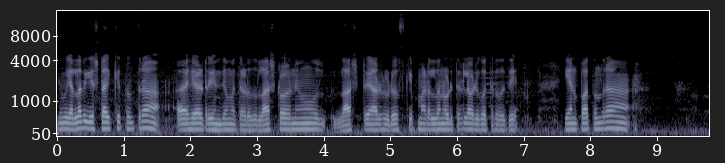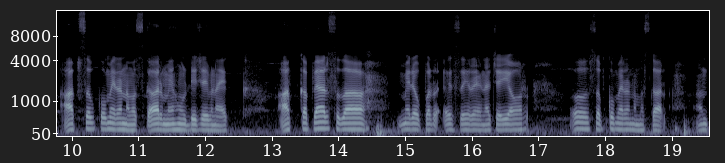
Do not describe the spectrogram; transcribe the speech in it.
ನಿಮಗೆಲ್ಲರಿಗೆ ಇಷ್ಟ ಆಕಿತ್ತಂತ್ರ ಹೇಳ್ರಿ ಹಿಂದಿ ಮಾತಾಡೋದು ಲಾಸ್ಟ್ ನೀವು ಲಾಸ್ಟ್ ಯಾರು ವಿಡಿಯೋ ಸ್ಕಿಪ್ ಮಾಡಲ್ಲ ನೋಡ್ತಿರಲ್ಲ ಅವ್ರಿಗೆ ಗೊತ್ತಿರ್ತೈತಿ ಏನಪ್ಪ ಅಂತಂದ್ರೆ आप सबको मेरा नमस्कार मैं हूँ डीजे विनायक आपका प्यार सदा मेरे ऊपर ऐसे ही रहना चाहिए और ಸಬ್ಕೋ ಮೇರಾ ನಮಸ್ಕಾರ ಅಂತ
